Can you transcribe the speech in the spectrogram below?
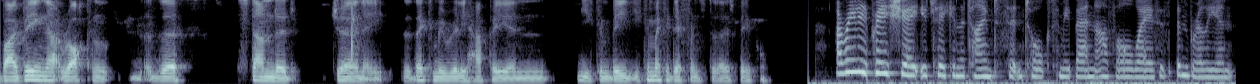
by being that rock and the standard journey that they can be really happy and you can be you can make a difference to those people I really appreciate you taking the time to sit and talk to me, Ben, as always. It's been brilliant.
